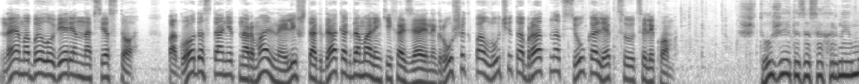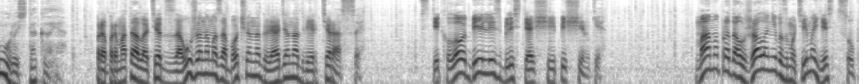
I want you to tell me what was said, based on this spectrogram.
Немо был уверен на все сто. Погода станет нормальной лишь тогда, когда маленький хозяин игрушек получит обратно всю коллекцию целиком. «Что же это за сахарная морось такая?» Пробормотал отец за ужином, озабоченно глядя на дверь террасы. В стекло бились блестящие песчинки. Мама продолжала невозмутимо есть суп.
